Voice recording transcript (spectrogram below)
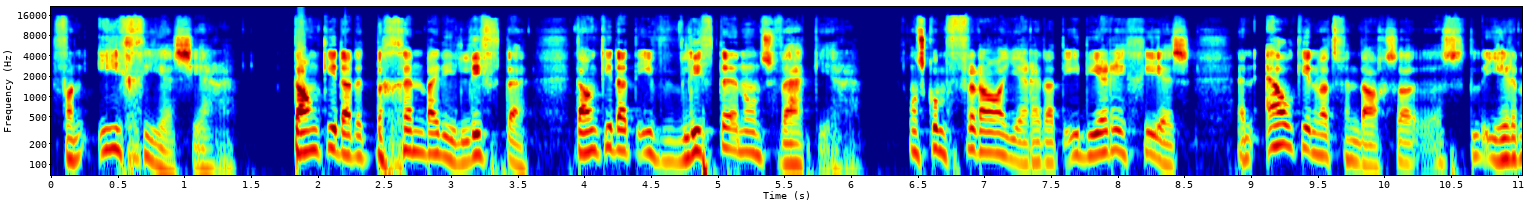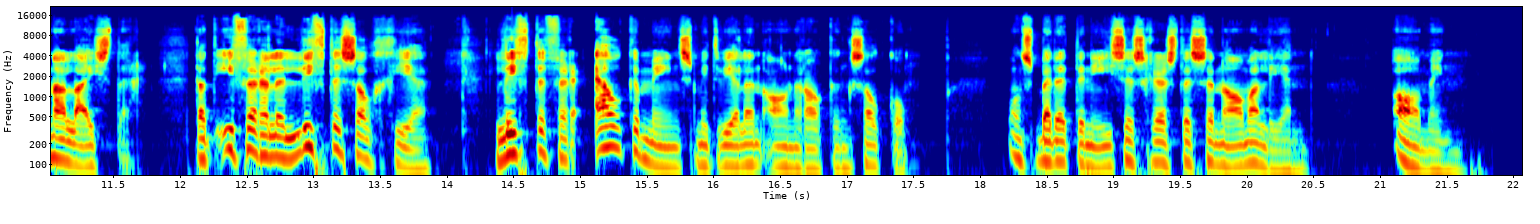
van U Gees, Here. Dankie dat dit begin by die liefde. Dankie dat U liefde in ons wek, Here. Ons kom vra, Here, dat U deur die Gees in elkeen wat vandag sal hierna luister, dat U vir hulle liefde sal gee, liefde vir elke mens met wie hulle in aanraking sal kom. Ons bid dit in Jesus Christus se naam alleen. Amen.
